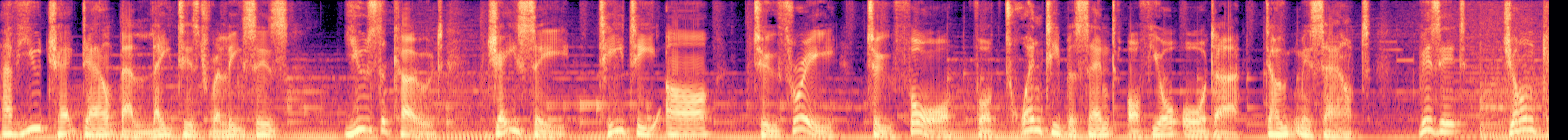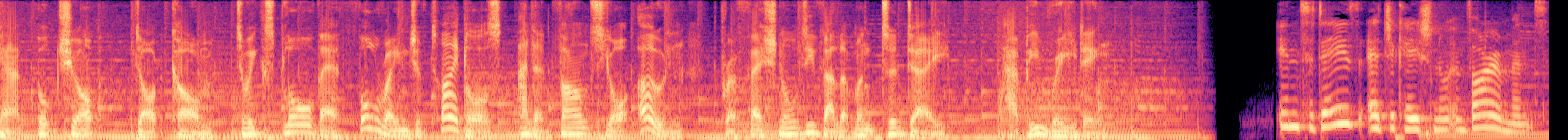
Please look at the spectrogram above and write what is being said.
Have you checked out their latest releases? Use the code JCTTR2324 for 20% off your order. Don't miss out. Visit johncattbookshop.com to explore their full range of titles and advance your own professional development today. Happy reading. In today's educational environment,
